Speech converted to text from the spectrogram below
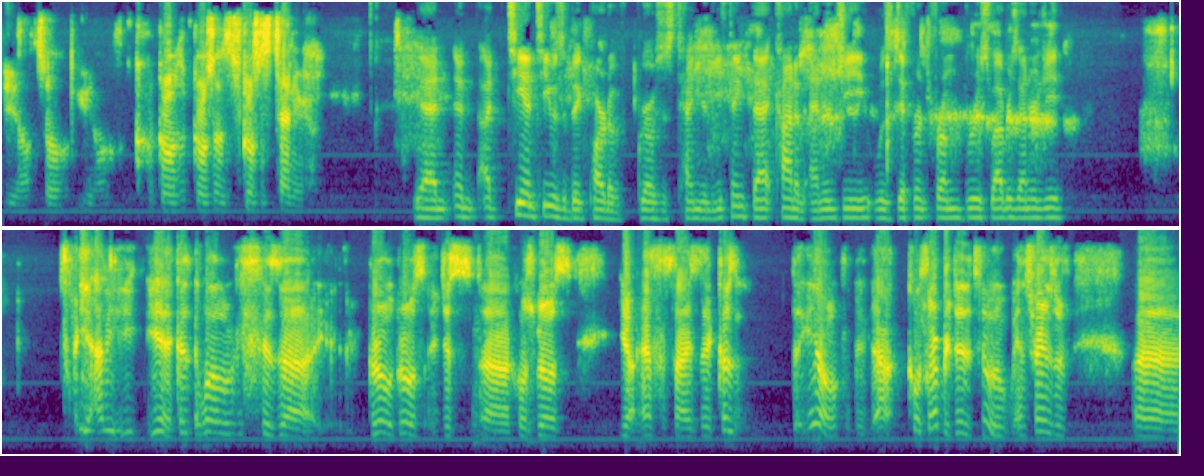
you know, so you know, Groce, grows Groce's tenure. Yeah, and, and uh, TNT was a big part of Groce's tenure. Do you think that kind of energy was different from Bruce Weber's energy? Yeah, I mean, yeah, because well, because uh, Groce, Groce, just uh, Coach Groce, you know, emphasized it because you know uh, Coach Weber did it too in terms of, uh,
